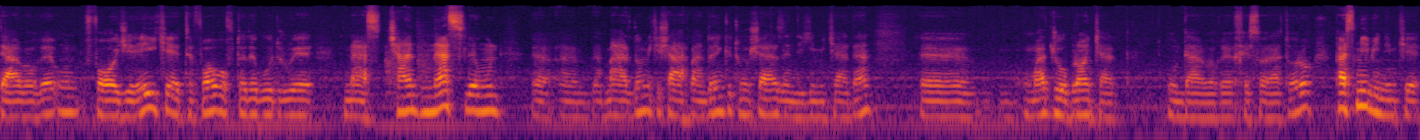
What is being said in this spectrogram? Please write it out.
در واقع اون فاجعه ای که اتفاق افتاده بود روی نسل چند نسل اون مردمی که شهروندایی که تو اون شهر زندگی می‌کردن اومد جبران کرد اون در واقع خسارت ها رو. پس می‌بینیم که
